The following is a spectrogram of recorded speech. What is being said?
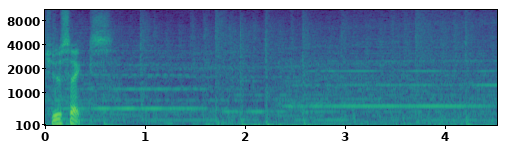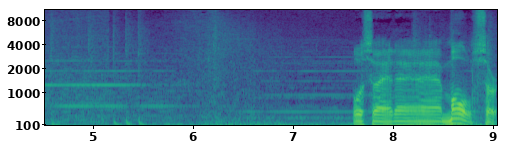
26. Och så är det Malser.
